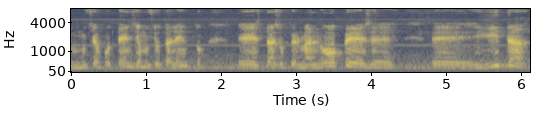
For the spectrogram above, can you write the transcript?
mucha potencia, mucho talento. está Superman López, Higuita,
